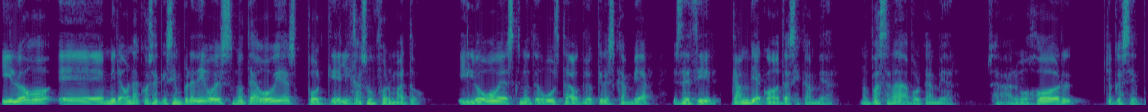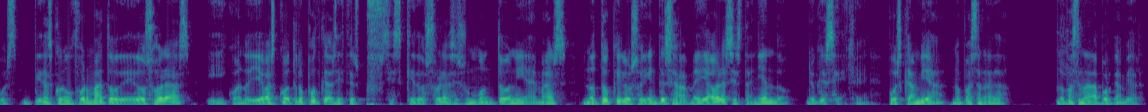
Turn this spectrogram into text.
Y luego, eh, mira, una cosa que siempre digo es no te agobies porque elijas un formato y luego veas que no te gusta o que lo quieres cambiar. Es decir, cambia cuando te has cambiar. No pasa nada por cambiar. O sea, a lo mejor, yo qué sé, pues empiezas con un formato de dos horas y cuando llevas cuatro podcasts dices, si es que dos horas es un montón y además noto que los oyentes a media hora se están yendo. Yo qué sé. Pues cambia, no pasa nada. No pasa nada por cambiar.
